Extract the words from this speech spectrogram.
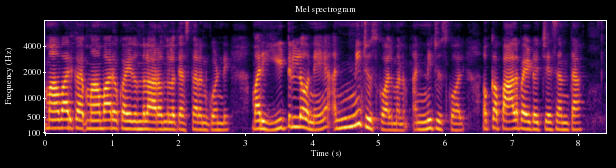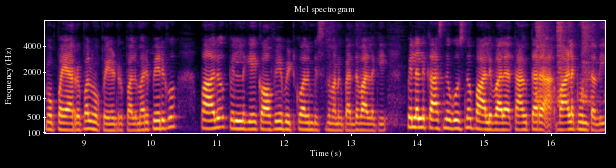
మా వారికి మా వారు ఒక ఐదు వందలు ఆరు వందలు తెస్తారనుకోండి. మరి వీటిల్లోనే అన్నీ చూసుకోవాలి మనం అన్నీ చూసుకోవాలి. ఒక్క పాల బయట వచ్చేసి ముప్పై ఆరు రూపాయలు ముప్పై ఏడు రూపాయలు. మరి పెరుగు పాలు పిల్లలకి కాఫీ పెట్టుకోవాలనిపిస్తుంది మనకు పెద్దవాళ్ళకి. పిల్లలకి కాసిన కూసిన పాలు ఇవ్వాలి తాగుతారా వాళ్ళకి ఉంటుంది.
